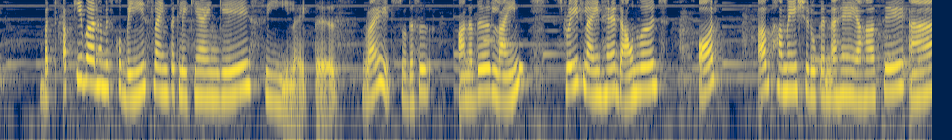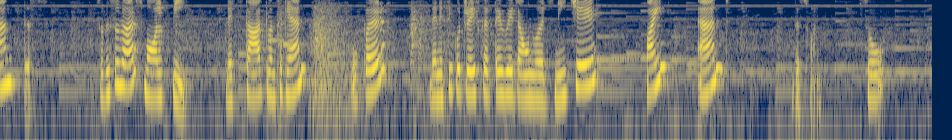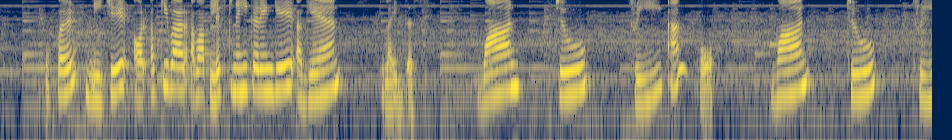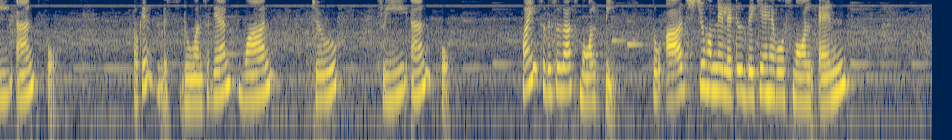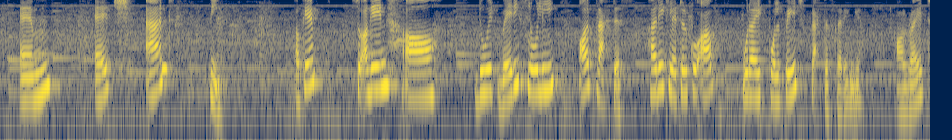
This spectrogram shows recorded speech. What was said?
बट अब की बार हम इसको बेस लाइन तक लेके आएँगे। See like this right so this is another line straight line है डाउनवर्ड्स और अब हमें शुरू करना है यहाँ से and this so this is our small P let start once again ऊपर देन इसी को ट्रेस करते हुए डाउनवर्ड्स नीचे fine. And this one. So ऊपर नीचे और अब की बार अब आप लिफ्ट नहीं करेंगे again like this one two three and four one two three and four okay let's do once again one two three and four fine so this is our small P तो आज जो हमने letters देखे हैं वो small N M H and P. Okay, so again uh, do it very slowly और practice हर एक लेटर को आप पूरा एक फुल पेज प्रैक्टिस करेंगे. All right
